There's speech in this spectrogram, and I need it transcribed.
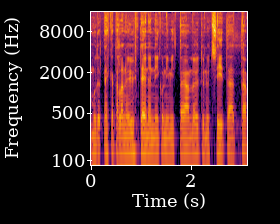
Mutta ehkä tällainen yhteinen niin nimittäjä on löytynyt siitä, että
